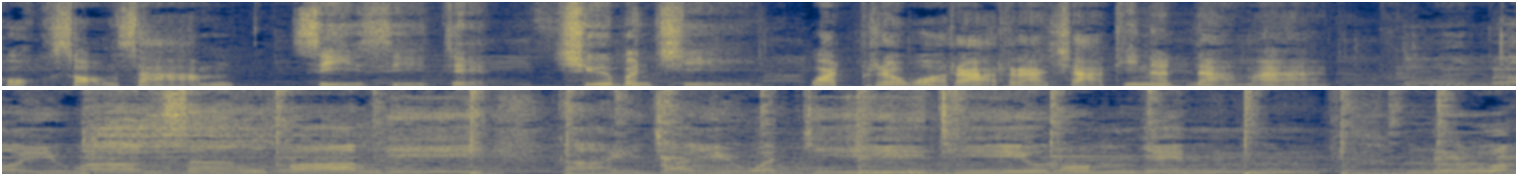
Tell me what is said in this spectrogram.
623 447 ชื่อบัญชี วัดพระวรราชาธินัดดามาศผู้ปล่อยวางสร้างความดี กายใจวัจีที่ร่มเย็น หลวง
